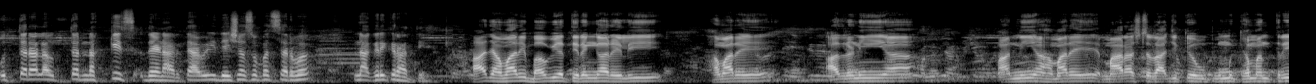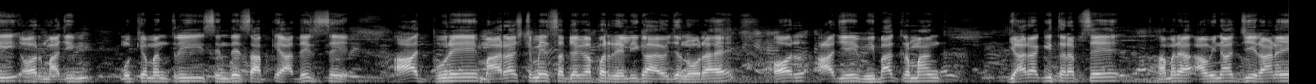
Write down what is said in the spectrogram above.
उत्तराला उत्तर नक्कीच देणार. त्यावेळी देशासोबत सर्व नागरिक राहतील. आज हमारी भव्य तिरंगा रैली हमारे आदरणीय, माननीय हमारे महाराष्ट्र राज्य के उप मुख्यमंत्री और माजी मुख्यमंत्री सिंधे साहब के आदेश से आज पूरे महाराष्ट्र में सब जगह पर रैली का आयोजन हो रहा है और आज ये विभाग क्रमांक 11 की तरफ़ से हमारा अविनाश जी राणे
